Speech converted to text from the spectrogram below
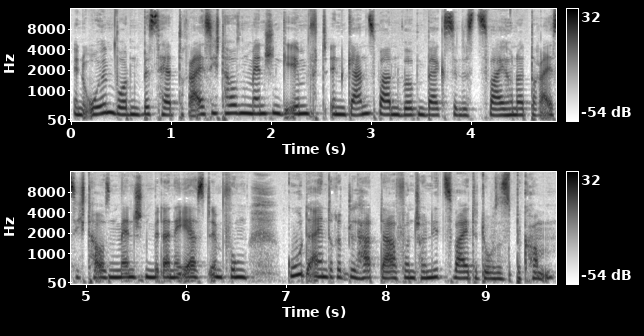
In Ulm wurden bisher 30.000 Menschen geimpft. In ganz Baden-Württemberg sind es 230.000 Menschen mit einer Erstimpfung. Gut ein Drittel hat davon schon die zweite Dosis bekommen.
